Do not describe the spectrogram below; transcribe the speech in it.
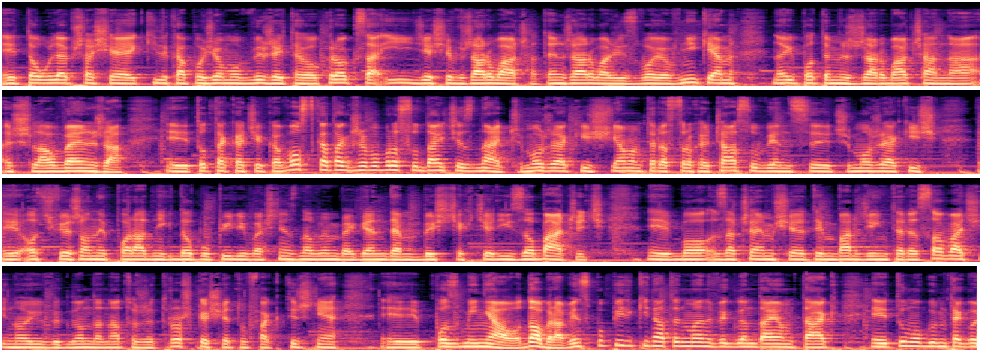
y, to ulepsza się kilka poziomów wyżej tego kroksa i idzie się w żarłacza. Ten żarłacz jest wojownikiem, no i potem z żarłacza na szlauwęża. Y, to taka ciekawostka, także po prostu dajcie znać, czy może jakiś, ja mam teraz trochę czasu, więc y, czy może jakiś odświeżony poradnik do pupili właśnie z nowym backendem byście chcieli zobaczyć, bo zacząłem się tym bardziej interesować, no i wygląda na to, że troszkę się tu faktycznie pozmieniało. Dobra, więc pupilki na ten moment wyglądają tak, tu mógłbym tego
